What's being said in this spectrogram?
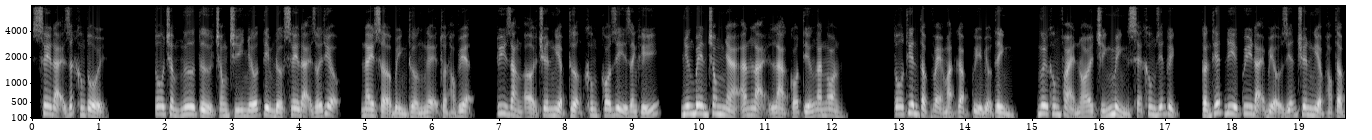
Xê đại rất không tồi. Tô Trầm Ngư từ trong trí nhớ tìm được xê đại giới thiệu, nay sở bình thường nghệ thuật học viện, tuy rằng ở chuyên nghiệp thượng không có gì danh khí, nhưng bên trong nhà ăn lại là có tiếng ăn ngon. Tô Thiên Tập vẻ mặt gặp quỷ biểu tình, ngươi không phải nói chính mình sẽ không diễn kịch, cần thiết đi quy đại biểu diễn chuyên nghiệp học tập,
